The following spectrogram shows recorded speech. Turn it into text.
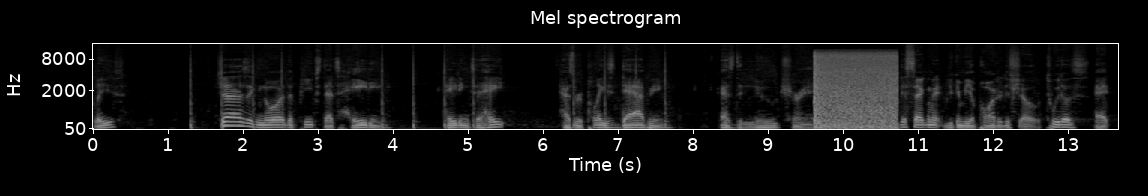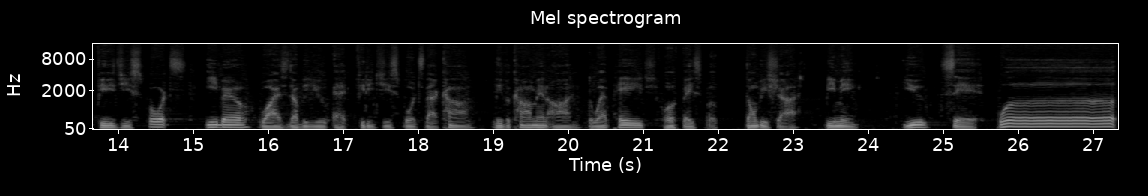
Please. Just ignore the peeps that's hating. Hating to hate has replaced dabbing as the new trend. This segment, you can be a part of the show. Tweet us at VDG Sports, email ysw at vdgsports.com. Leave a comment on the web page or Facebook. Don't be shy. Be me. You said what?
